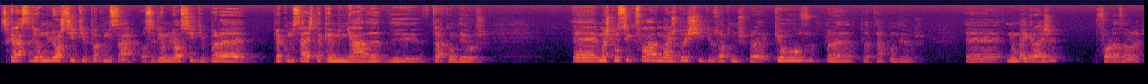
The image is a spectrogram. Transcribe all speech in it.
se calhar seria o melhor sítio para começar, ou seria o melhor sítio para, para começar esta caminhada de, de estar com Deus. Uh, mas consigo falar de mais dois sítios ótimos para, que eu uso para, para estar com Deus. Uh, numa igreja, fora das horas,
